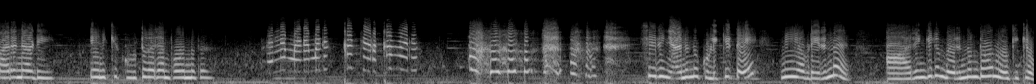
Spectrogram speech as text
ഏത് മാരനാടി എനിക്ക് കൂട്ടുവരാൻ പോകുന്നത്? ശരി ഞാനൊന്ന് കുളിക്കട്ടെ. നീ അവിടെ ഇരുന്ന് ആരെങ്കിലും വരുന്നുണ്ടോ നോക്കിക്കോ.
